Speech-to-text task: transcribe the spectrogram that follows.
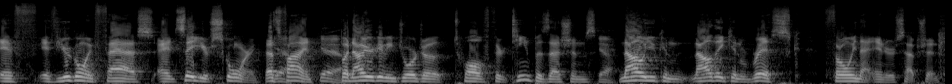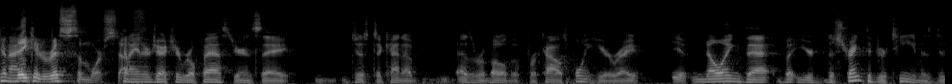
If if you're going fast and say you're scoring, that's Yeah, fine. yeah. But now you're giving Georgia 12, 13 possessions. Yeah. Now you can now they can risk throwing that interception. Can I- they can risk some more stuff. Can I interject you real fast here and say, just to kind of as a rebuttal to, for Kyle's point here, right? If, knowing that, but your the strength of your team is de-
